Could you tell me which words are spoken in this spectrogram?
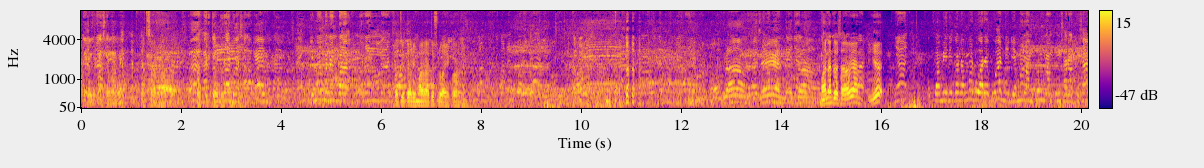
Dari empat salawe. Empat salah. Empat juta dua. Gimana menang Mbak? Empat juta lima ratus dua ekor. nih. Mana dua salawean? Iya. Upami di kandang mah dua ribuan, di dia mah langkung, langkung seratusan.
